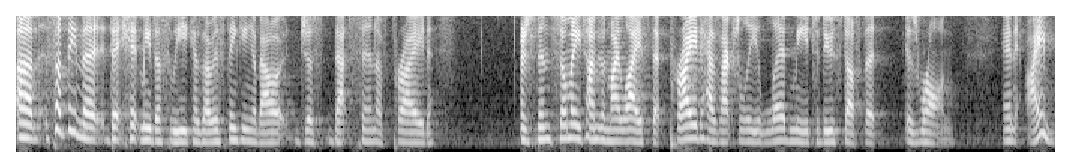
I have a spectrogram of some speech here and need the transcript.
Um, something that, that hit me this week as I was thinking about just that sin of pride. There's been so many times in my life that pride has actually led me to do stuff that is wrong. And I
